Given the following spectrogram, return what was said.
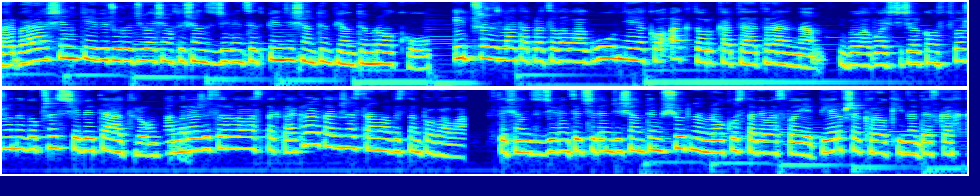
Barbara Sienkiewicz urodziła się w 1955 roku i przez lata pracowała głównie jako aktorka teatralna. Była właścicielką stworzonego przez siebie teatru. Tam reżyserowała spektakle, a także sama występowała. W 1977 roku stawiała swoje pierwsze kroki na deskach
